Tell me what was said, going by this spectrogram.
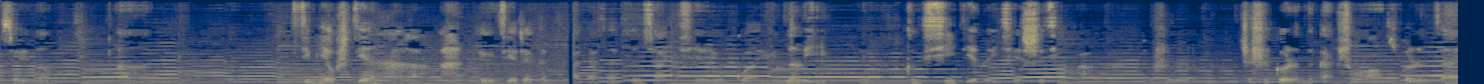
所以呢，嗯，今天有时间，又接着跟家再分享一些有关于那里嗯更细节的一些事情吧，就是。只是个人的感受啊，个人在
